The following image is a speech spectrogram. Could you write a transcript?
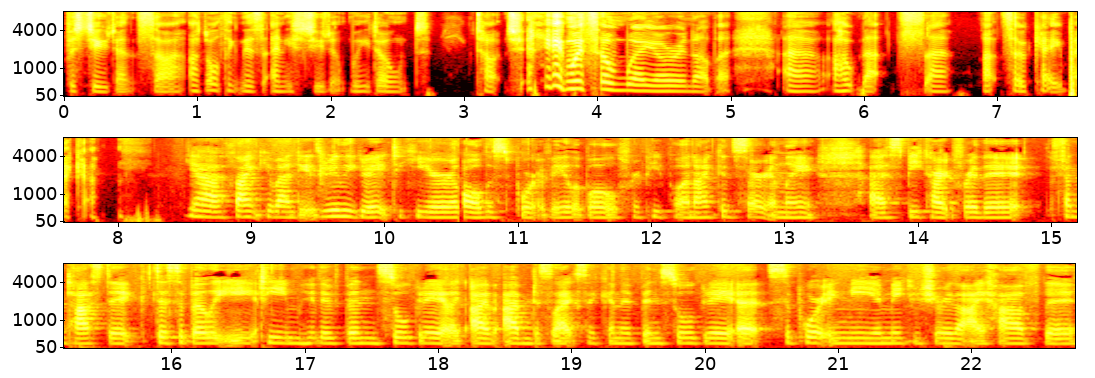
for students. So I, I, don't think there's any student we don't touch in some way or another. Uh, I hope that's uh, that's okay, Becca. Yeah, thank you, Wendy. It's really great to hear all the support available for people, and I could certainly uh, speak out for the fantastic disability team who they've been so great. Like I'm, I'm dyslexic, and they've been so great at supporting me and making sure that I have the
